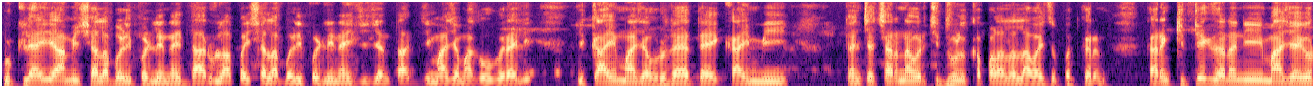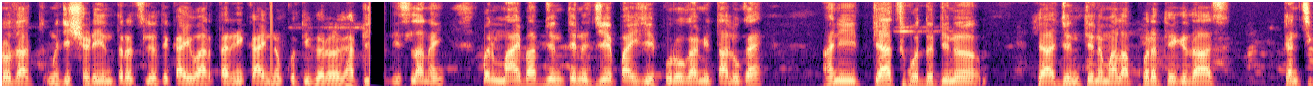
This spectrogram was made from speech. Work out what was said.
कुठल्याही आमिषाला बळी पडले नाही दारूला पैशाला बळी पडली नाही जी जनता जी माझ्या मागे उभी राहिली ती कायम माझ्या हृदयात आहे कायम मी त्यांच्या चरणावरची धूळ कपाळाला लावायचं पत्करण कारण कित्येक जणांनी माझ्या विरोधात म्हणजे षडयंत्र रचले होते काही वार्ताहरांनी काय नको ती गरळ घातली दिसला नाही. पण मायबाप जनतेनं जे पाहिजे पुरोगामी तालुका आहे आणि त्याच पद्धतीनं त्या जनतेनं मला परत एकदा त्यांची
